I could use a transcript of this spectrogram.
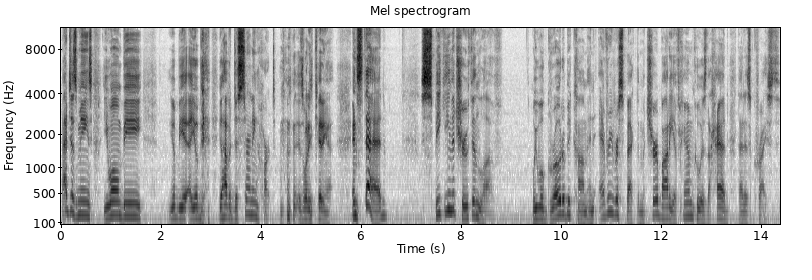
That just means you won't be you'll be you'll be you'll have a discerning heart is what he's getting at. Instead, speaking the truth in love, we will grow to become in every respect the mature body of him who is the head that is Christ.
